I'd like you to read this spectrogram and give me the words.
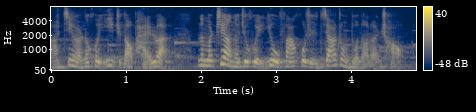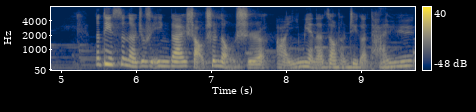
啊，进而呢会抑制到排卵，那么这样呢就会诱发或者是加重多囊卵巢。那第四呢，就是应该少吃冷食啊，以免呢造成这个痰瘀。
